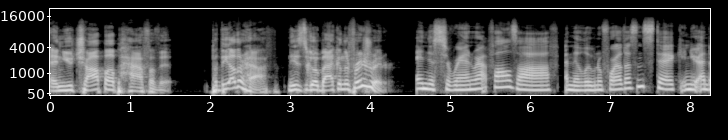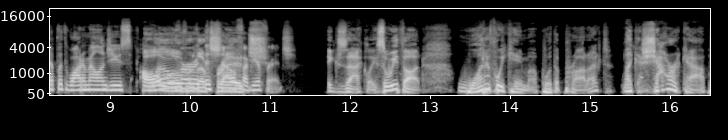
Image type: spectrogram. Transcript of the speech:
and you chop up half of it. But the other half needs to go back in the refrigerator. And the saran wrap falls off, and the aluminum foil doesn't stick, and you end up with watermelon juice all, All over, over the, the shelf of your fridge. Exactly. So we thought, what if we came up with a product like a shower cap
